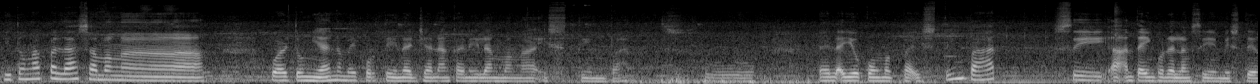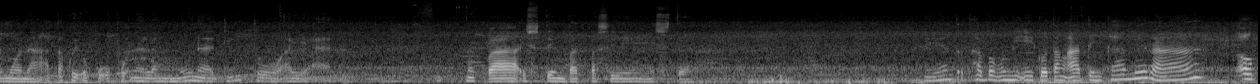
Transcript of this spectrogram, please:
dito nga pala sa mga kwartong yan na may kortina dyan ang kanilang mga steam bath so dahil ayokong magpa-steam bath si aantayin ko na lang si Mister muna at ako'y upo-upo na lang muna dito ayan nagpa-steam bath pa si Mister. Ayan at habang umiikot ang ating camera out,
